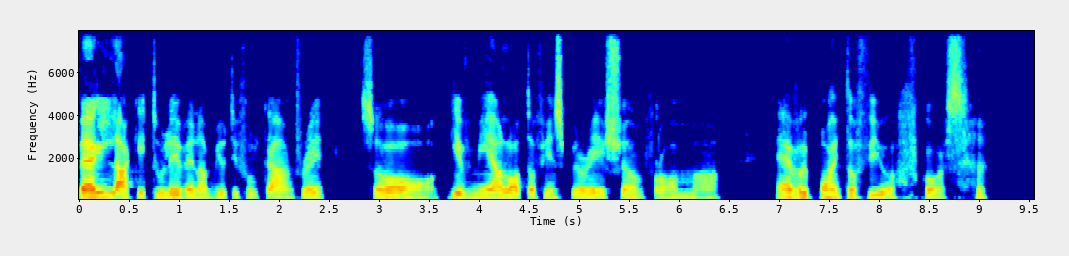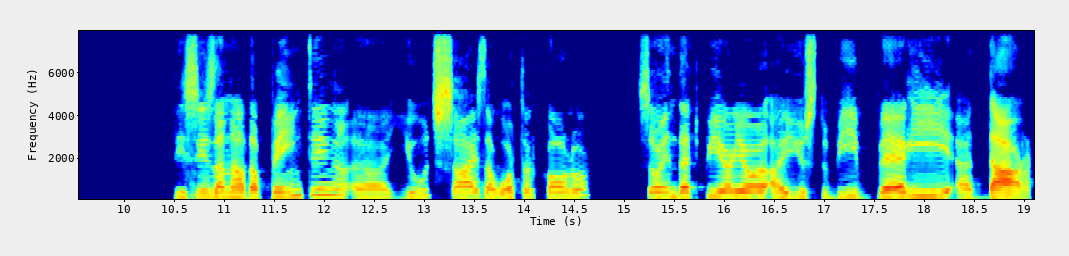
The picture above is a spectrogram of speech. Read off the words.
very lucky to live in a beautiful country, so give me a lot of inspiration from uh, every point of view, of course. This is another painting, a huge size, a watercolor. So in that period, I used to be very uh, dark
